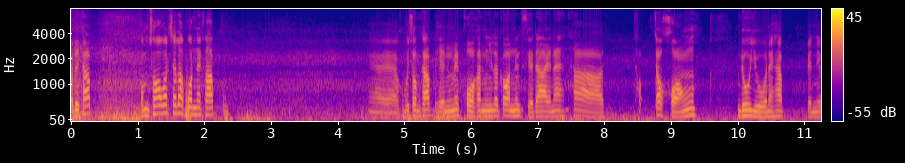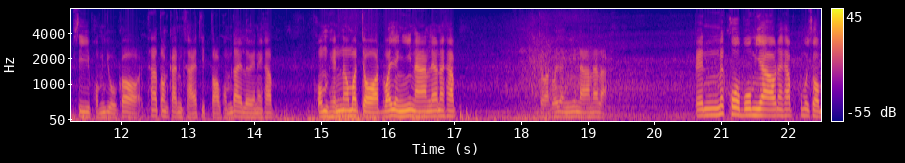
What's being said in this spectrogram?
วัสดีครับ ผมชอวัชรพลนะครับคุณผู้ชมครับเห็นแมคโครคันนี้แล้วก็นึกเสียดายนะ ถ้าเจ้าของดูอยู่นะครับ เป็น FC ผมอยู่ก็ถ้าต้องการขายติดต่อผมได้เลยนะครับ ผมเห็นเอามาจอดไว้อย่างนี้นานแล้วนะครับ จอดไว้อย่างนี้นานแล้วล่ะ เป็นแมคโครบูมยาวนะครับคุณผู้ชม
